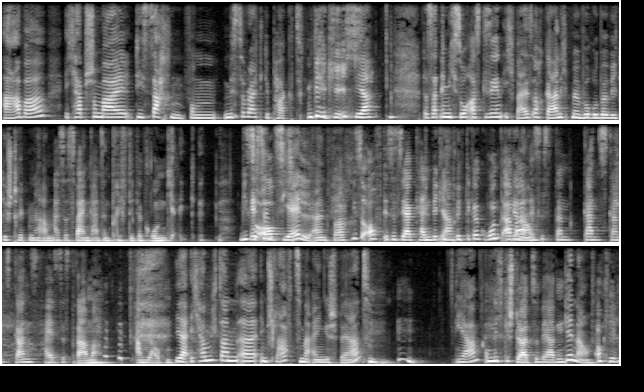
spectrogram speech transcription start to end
Aber ich habe schon mal die Sachen vom Mr. Right gepackt. Wirklich? Ja. Das hat nämlich so ausgesehen, ich weiß auch gar nicht mehr, worüber wir gestritten haben. Also es war ein ganz ein triftiger Grund. Wie so Essentiell einfach. Oft. Wie so oft ist es ja kein wirklich Ja. triftiger Grund, aber Genau. es ist dann ganz, ganz, ganz heißes Drama am Laufen. Ja, ich habe mich dann äh, im Schlafzimmer eingesperrt. Ja. Um nicht gestört zu werden. Genau. Okay.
